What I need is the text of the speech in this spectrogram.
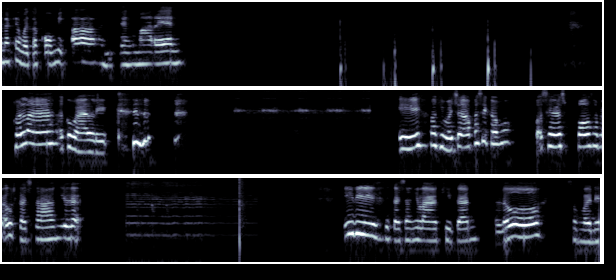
enaknya baca komik. Ah, yang kemarin. Hola, aku balik. eh, lagi baca apa sih kamu? Kok saya spol sampai aku dikacang, gila. Ini dikacangi lagi kan. Halo, somebody.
